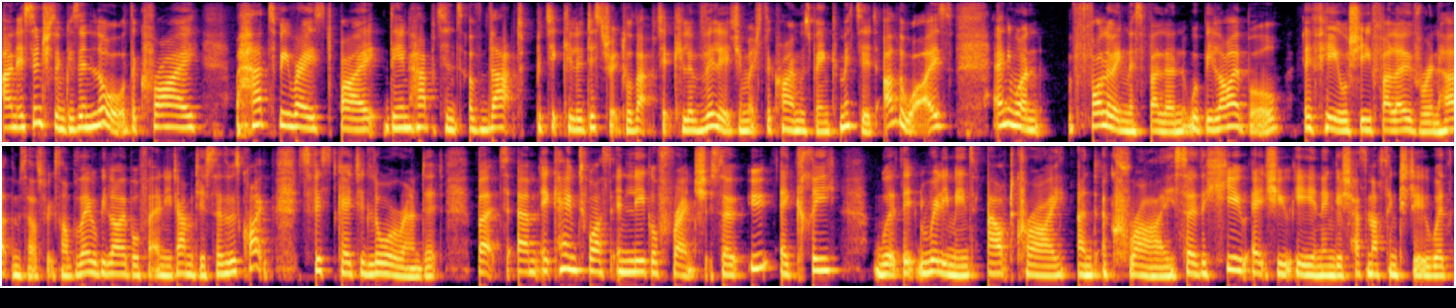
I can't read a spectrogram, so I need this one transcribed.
And it's interesting because in law, the cry had to be raised by the inhabitants of that particular district or that particular village in which the crime was being committed. Otherwise, anyone following this felon would be liable if he or she fell over and hurt themselves, for example, they would be liable for any damages. So there was quite sophisticated law around it. But um, it came to us in legal French. So u et cri, with- it really means outcry and a cry. So the hue, H U E in English, has nothing to do with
